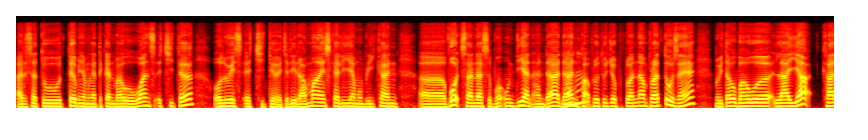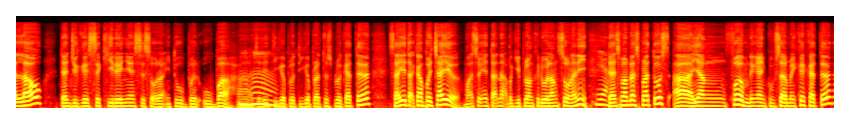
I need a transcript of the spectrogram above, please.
ada satu term yang mengatakan bahawa once a cheater always a cheater. Jadi ramai sekali yang memberikan uh, vote anda semua undian anda dan mm-hmm. 47.6% eh? Memberitahu bahawa layak kalau dan juga sekiranya seseorang itu berubah. Ha, mm-hmm. Jadi 33% berkata saya takkan percaya. Maksudnya tak nak bagi peluang kedua langsung lah ni. Yeah. Dan 19% ah, yang firm dengan keputusan mereka kata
